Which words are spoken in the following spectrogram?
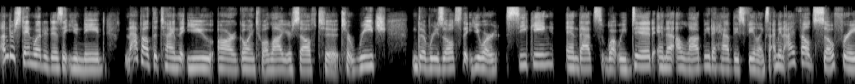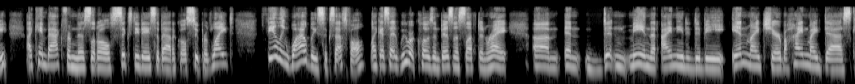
Understand what it is that you need. Map out the time that you are going to allow yourself to to reach the results that you are seeking and that's what we did and it allowed me to have these feelings. I mean i felt so free. I came back from this little 60 day sabbatical super light feeling wildly successful. Like I said, we were closing business left and right, um, and didn't mean that I needed to be in my chair behind my desk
